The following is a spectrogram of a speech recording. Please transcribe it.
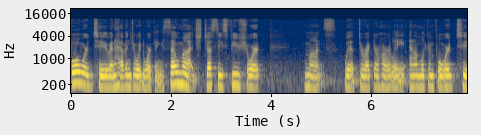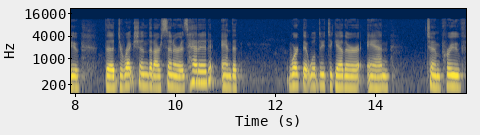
forward to and have enjoyed working so much just these few short months with Director Harley, and I'm looking forward to the direction that our center is headed and the work that we'll do together and to improve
